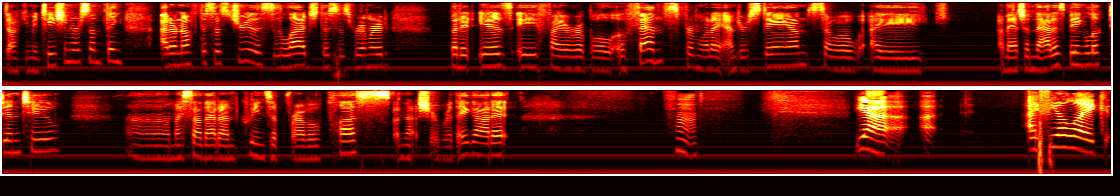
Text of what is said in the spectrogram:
documentation or something. I don't know if this is true. This is alleged. This is rumored. But it is a fireable offense, from what I understand. So I imagine that is being looked into. Um, I saw that on Queens of Bravo Plus. I'm not sure where they got it. Hmm. Yeah, I, I feel like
